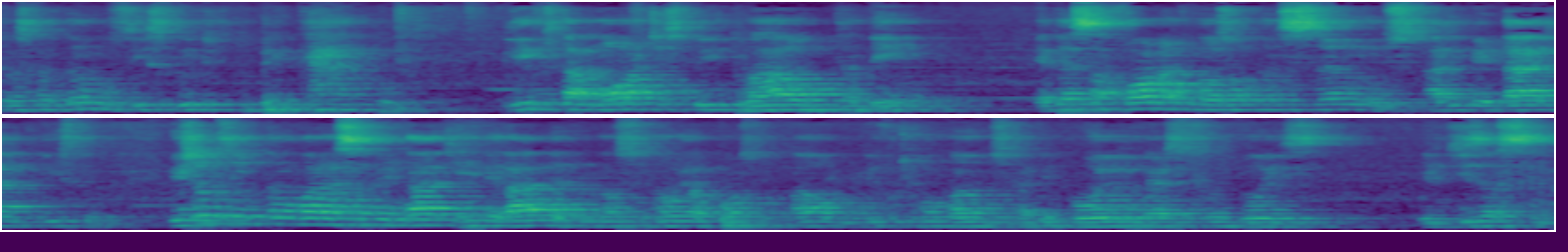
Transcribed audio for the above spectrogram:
nós cantamos isso, livres do pecado, livres da morte espiritual também. É dessa forma que nós alcançamos a liberdade em Cristo. Vejamos então agora essa verdade revelada pelo nosso irmão e apóstolo Paulo no livro de Romanos, capítulo 8, versos 1 e 2. Ele diz assim:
